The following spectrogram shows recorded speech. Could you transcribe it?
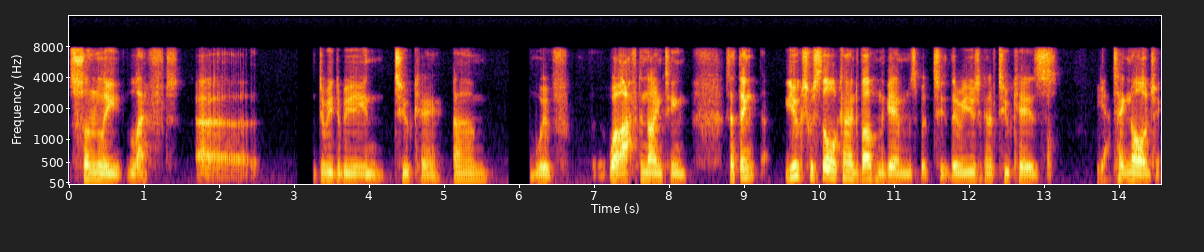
suddenly left uh, WWE and 2K um, with well after 19, because I think Yuke's were still kind of developing the games, but two, they were using kind of 2K's Yeah. technology.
